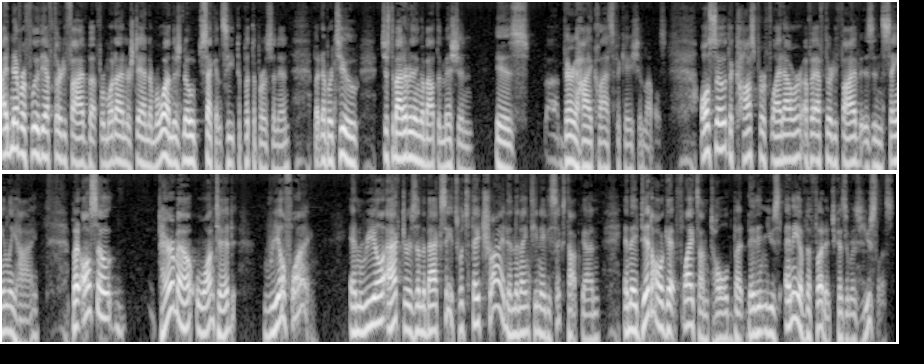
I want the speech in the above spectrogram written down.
I'd never flew the F 35, but from what I understand, number one, there's no second seat to put the person in. But number two, just about everything about the mission is uh, very high classification levels. Also, the cost per flight hour of F 35 is insanely high, but also Paramount wanted real flying and real actors in the back seats, which they tried in the 1986 Top Gun. And they did all get flights, I'm told, but they didn't use any of the footage because it was useless.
